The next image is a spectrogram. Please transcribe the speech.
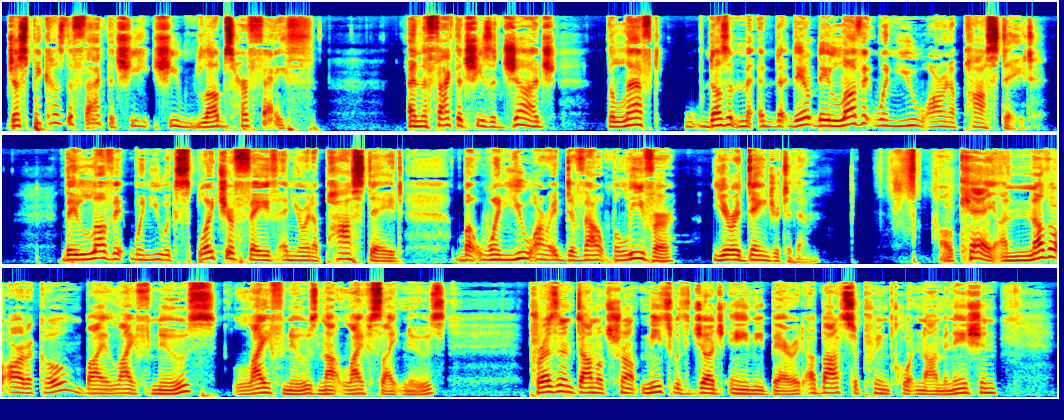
just because the fact that she she loves her faith and the fact that she's a judge the left doesn't they they love it when you are an apostate they love it when you exploit your faith and you're an apostate, but when you are a devout believer, you're a danger to them. Okay, another article by Life News, Life News, not LifeSite News. President Donald Trump meets with Judge Amy Barrett about Supreme Court nomination.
